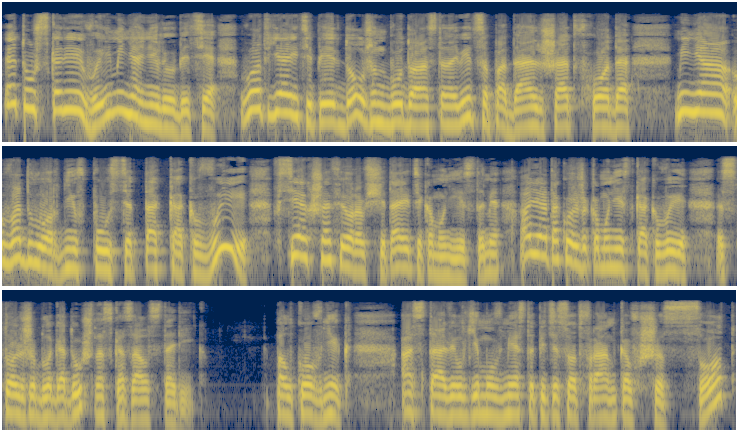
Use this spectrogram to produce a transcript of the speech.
Это уж скорее вы меня не любите. Вот я и теперь должен буду остановиться подальше от входа. Меня во двор не впустят, так как вы всех шоферов считаете коммунистами, а я такой же коммунист, как вы», — столь же благодушно сказал старик. Полковник оставил ему вместо 500 франков 600.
